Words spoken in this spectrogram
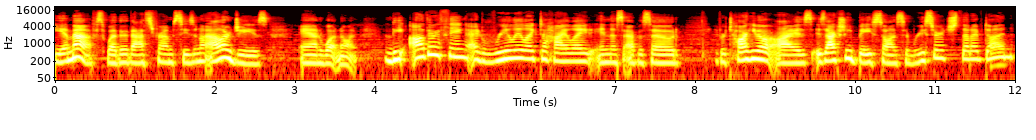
EMFs, whether that's from seasonal allergies and whatnot. The other thing I'd really like to highlight in this episode, if we're talking about eyes, is actually based on some research that I've done,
